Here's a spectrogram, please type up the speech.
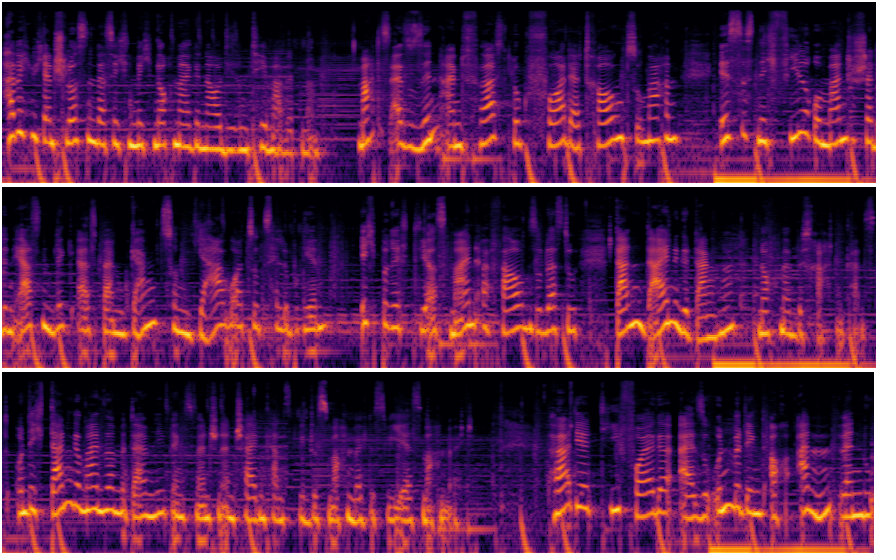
habe ich mich entschlossen, dass ich mich nochmal genau diesem Thema widme. Macht es also Sinn, einen First Look vor der Trauung zu machen? Ist es nicht viel romantischer, den ersten Blick erst beim Gang zum Ja-Wort zu zelebrieren? Ich berichte dir aus meinen Erfahrungen, sodass du dann deine Gedanken noch mehr betrachten kannst und dich dann gemeinsam mit deinem Lieblingsmenschen entscheiden kannst, wie du es machen möchtest, wie ihr es machen möchtet. Hör dir die Folge also unbedingt auch an, wenn du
